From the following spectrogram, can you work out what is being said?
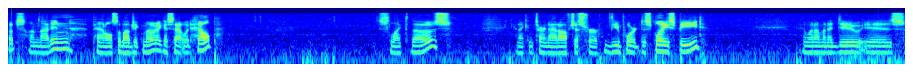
Whoops, I'm not in panel subobject mode. I guess that would help. Select those. And I can turn that off just for viewport display speed. And what I'm going to do is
